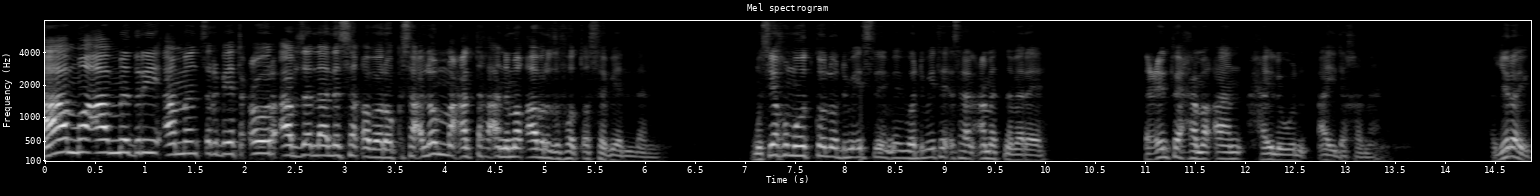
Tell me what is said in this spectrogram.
أم أمدري مدري أمن صر بيت عور أبزلا لسه قبرك سألهم ما التخ أنا ما قبر زفوت سبيلا مسيخ موت كل ودمي إسلام ودمي إسلام عمت نبره عينتو حمقان حيلون أي دخمان أجرأيو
